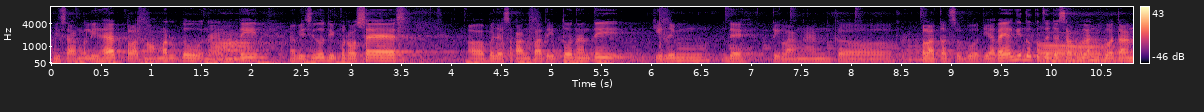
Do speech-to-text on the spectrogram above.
bisa melihat plat nomor tuh nah Ah. nanti habis itu diproses eh, berdasarkan plat itu nanti kirim deh tilangan ke plat tersebut ya kayak gitu kecerdasan buatan buatan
